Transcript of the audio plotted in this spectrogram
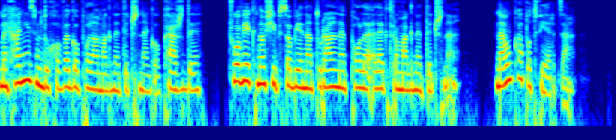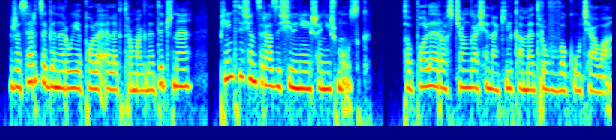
Mechanizm duchowego pola magnetycznego każdy człowiek nosi w sobie naturalne pole elektromagnetyczne. Nauka potwierdza, że serce generuje pole elektromagnetyczne 5000 razy silniejsze niż mózg. To pole rozciąga się na kilka metrów wokół ciała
